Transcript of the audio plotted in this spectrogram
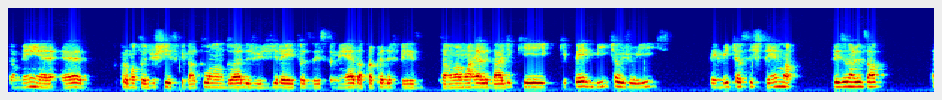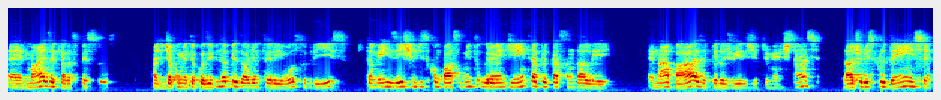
também é, é promotor de justiça que está atuando, é do juiz de direito, às vezes também é da própria defesa. Então é uma realidade que, que permite ao juiz, permite ao sistema prisionalizar é, mais aquelas pessoas. A gente já comentou, inclusive, no episódio anterior sobre isso, também existe um descompasso muito grande entre a aplicação da lei é, na base, pelos juízes de primeira instância, da jurisprudência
